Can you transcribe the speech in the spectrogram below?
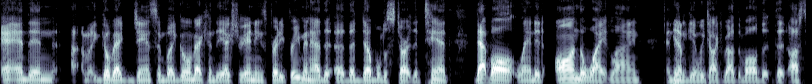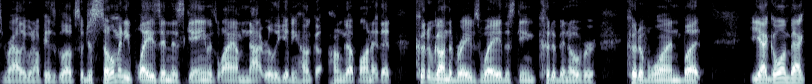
And then I'm going to go back to Jansen, but going back into the extra innings, Freddie Freeman had the, uh, the double to start the 10th. That ball landed on the white line. And then yep. again, we talked about the ball that, that Austin Riley went off his glove. So just so many plays in this game is why I'm not really getting hung up, hung up on it. That could have gone the Braves' way. This game could have been over, could have won. But yeah, going back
